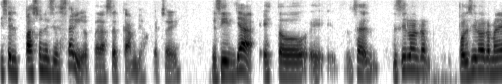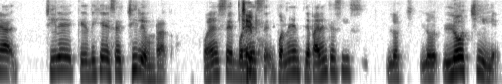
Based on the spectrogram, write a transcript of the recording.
es el paso necesario para hacer cambios, ¿cachai? Decir, ya, esto, eh, o sea, decirlo, por decirlo de otra manera, Chile, que deje de ser Chile un rato. Ponerse, ponerse, poner entre paréntesis lo, lo- lo Chile.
